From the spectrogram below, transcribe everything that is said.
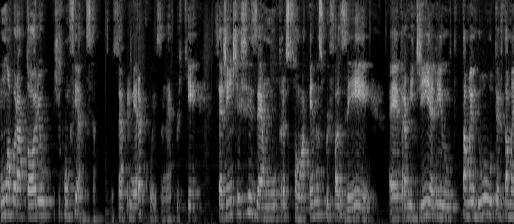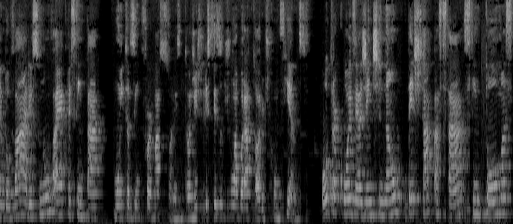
um laboratório de confiança. Isso é a primeira coisa, né? Porque se a gente fizer um ultrassom apenas por fazer, é, para medir ali o tamanho do útero, o tamanho do ovário, isso não vai acrescentar muitas informações. Então, a gente precisa de um laboratório de confiança. Outra coisa é a gente não deixar passar sintomas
